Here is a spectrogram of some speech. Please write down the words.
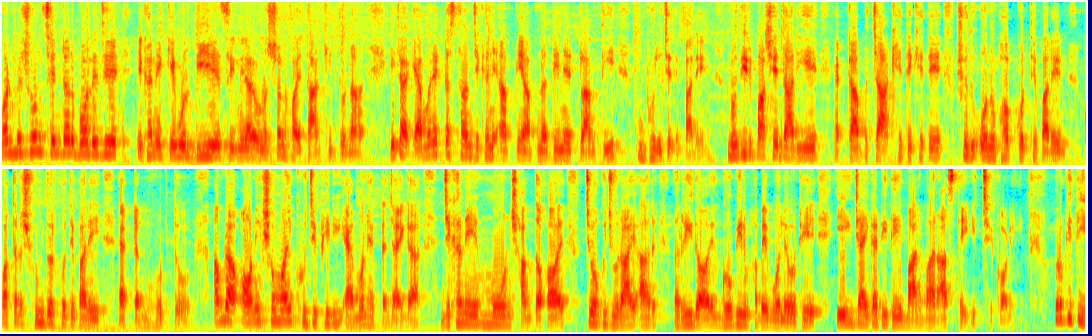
কনভেনশন সেন্টার বলে যে এখানে কেবল বিয়ে, সেমিনার, অনুষ্ঠান হয় তা কিন্তু না। এটা এমন একটা স্থান যেখানে আপনি আপনার দিনের ক্লান্তি ভুলে যেতে পারেন। নদীর পাশে দাঁড়িয়ে এক কাপ চা খেতে খেতে শুধু অনুভব করতে পারেন কতটা সুন্দর হতে পারে একটা মুহূর্ত। আমরা অনেক সময় খুঁজে ফিরি এমন একটা জায়গা যেখানে মন শান্ত হয়, চোখ জোড়ায় আর হৃদয় গভীরভাবে বলে ওঠে। এই জায়গাটিতে বারবার আসতে ইচ্ছে করে। প্রকৃতি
